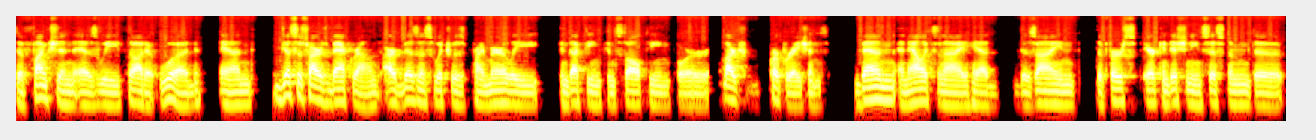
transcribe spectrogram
to function as we thought it would. And just as far as background, our business, which was primarily conducting consulting for large corporations, Ben and Alex and I had designed the first air conditioning system to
